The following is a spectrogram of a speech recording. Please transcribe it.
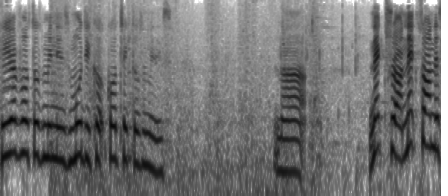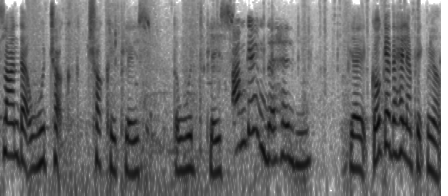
Whoever wants those minis, Moody, go, go take those minis. Nah. Next round, next round, let's land that woodchuck chucky place. The wood place. I'm getting the heli. Yeah, go get the heli and pick me up.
